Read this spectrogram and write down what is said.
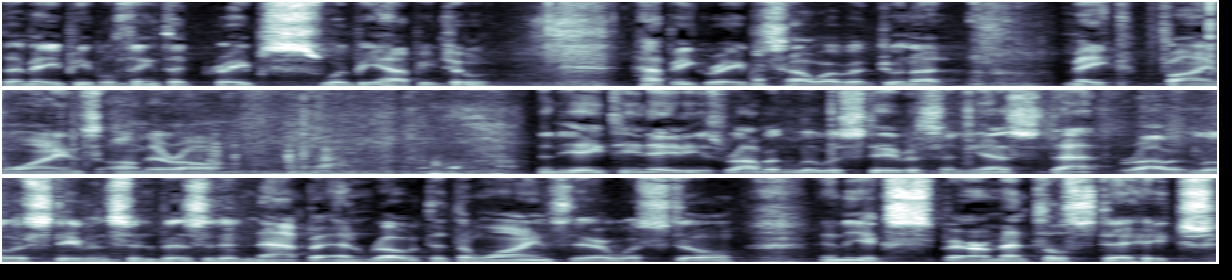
that made people think that grapes would be happy too. Happy grapes, however, do not make fine wines on their own. In the 1880s, Robert Louis Stevenson, yes, that Robert Louis Stevenson, visited Napa and wrote that the wines there were still in the experimental stage.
